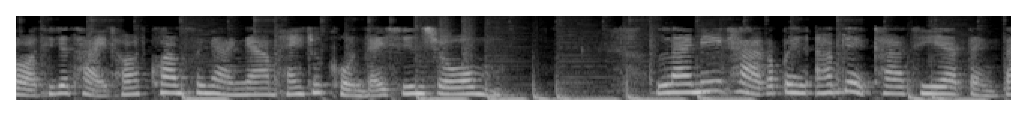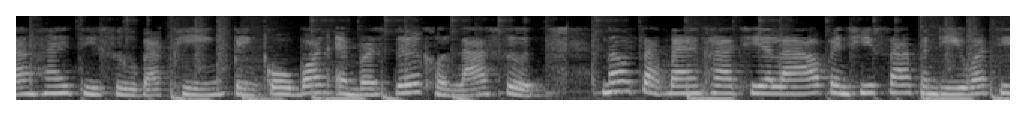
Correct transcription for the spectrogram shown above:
รอที่จะถ่ายทอดความสง่างามให้ทุกคนได้ชื่นชม และนี่ค่ะก็เป็นอัปเดตคาเทียแต่งตั้งให้จีซูแบ็คพิงเป็นโกลบอลแอมบ s สเดอร์คนล่าสุด นอกจากแบรนด์คาเทียแล้วเป็นที่ทราบกันดีว่าจี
